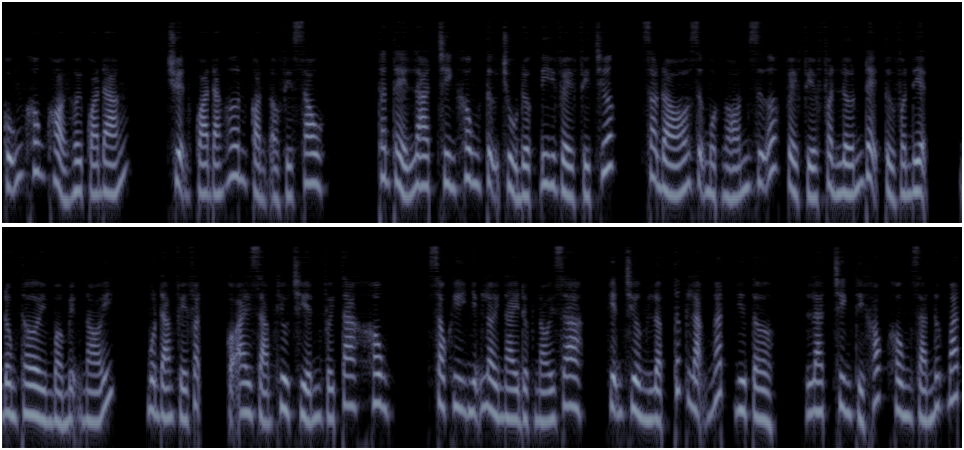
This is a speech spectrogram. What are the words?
cũng không khỏi hơi quá đáng, chuyện quá đáng hơn còn ở phía sau. Thân thể La Trinh không tự chủ được đi về phía trước, sau đó dựng một ngón giữa về phía phần lớn đệ tử Vân Điện, đồng thời mở miệng nói, một đám phế vật, có ai dám khiêu chiến với ta không? Sau khi những lời này được nói ra, hiện trường lập tức lặng ngắt như tờ, La Trinh thì khóc không ra nước mắt.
